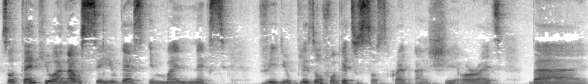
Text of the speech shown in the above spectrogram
So thank you and i will see you guys in my next video. Please don't forget to subscribe and share all right? Bye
